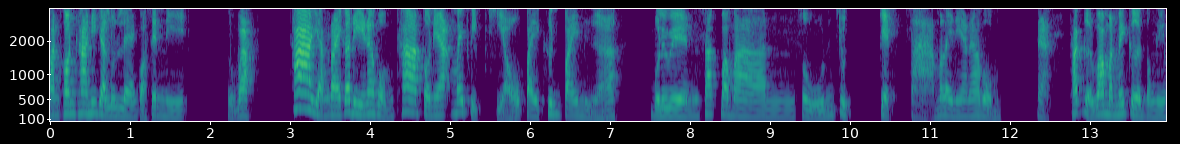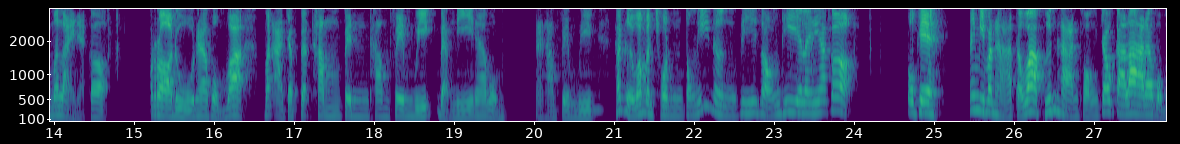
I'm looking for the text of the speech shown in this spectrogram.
มันค่อนข้างที่จะรุนแรงกว่าเส้นนี้ถูกป่ะ ถ้าอย่างไรก็ดีนะผม ถ้าตัวเนี้ยไม่ปิดเขียวไปขึ้นไปเหนือบริเวณสักประมาณ 0.73 อะไรเนี้ยนะครับผมเนี่ยถ้าเกิดว่ามันไม่เกินตรงนี้เมื่อไหร่เนี่ยก็รอดูนะครับผมว่ามันอาจจะทำเป็นทำเฟรมวีคแบบนี้นะครับผมนะทำเฟรมวีคถ้าเกิดว่ามันชนตรงนี้หนึ่งทีสองทีอะไรเนี้ยก็โอเค ไม่มีปัญหาแต่ว่าพื้นฐานของเจ้ากาล่านะครับผม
